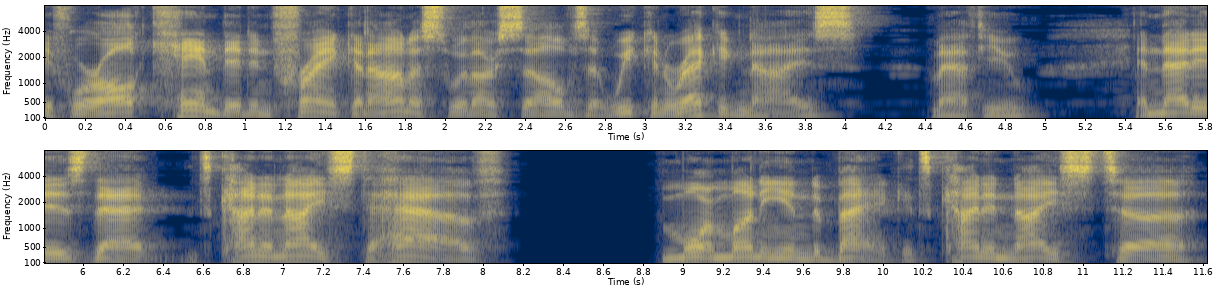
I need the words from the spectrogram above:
if we're all candid and frank and honest with ourselves, that we can recognize, Matthew, and that is that it's kind of nice to have more money in the bank. It's kind of nice to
